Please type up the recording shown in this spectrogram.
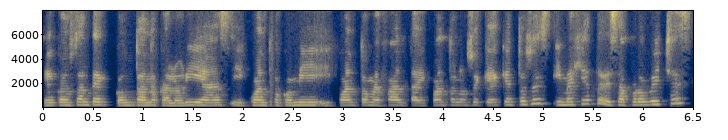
en constante contando calorías y cuánto comí y cuánto me falta y cuánto no sé qué, que entonces imagínate desaproveches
